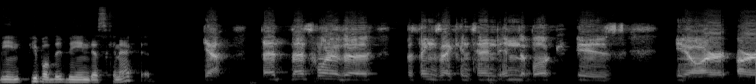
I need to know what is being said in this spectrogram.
being people being disconnected yeah that that's one of the the things i contend in the book is you know our our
